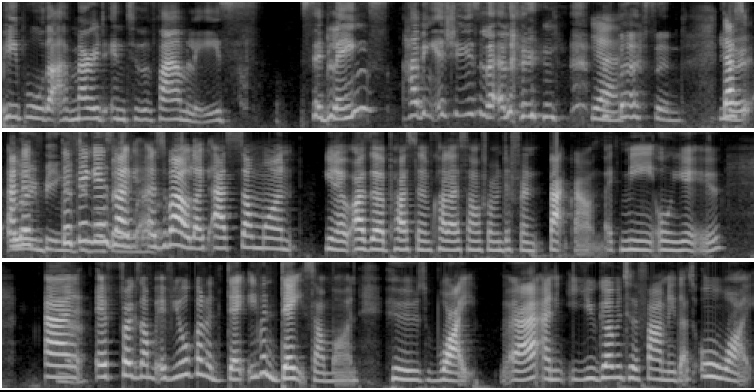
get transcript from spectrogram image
people that have married into the families, siblings having issues, let alone Yeah. the person. That's know, and alone the, being the thing is like as well like as someone you know as a person of color someone from a different background like me or you and if for example if you're gonna date even date someone who's white right, and you go into the family that's all white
